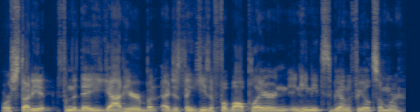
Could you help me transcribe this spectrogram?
or study it from the day he got here. But I just think he's a football player, and, and he needs to be on the field somewhere.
